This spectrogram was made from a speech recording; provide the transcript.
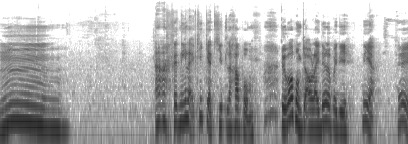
อืม อะเซตนี้แหละขี้เกียจคิดแล้วครับผม หรือว่าผมจะเอาไรเดอร์ไปดี เนี่ย เฮ้ย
